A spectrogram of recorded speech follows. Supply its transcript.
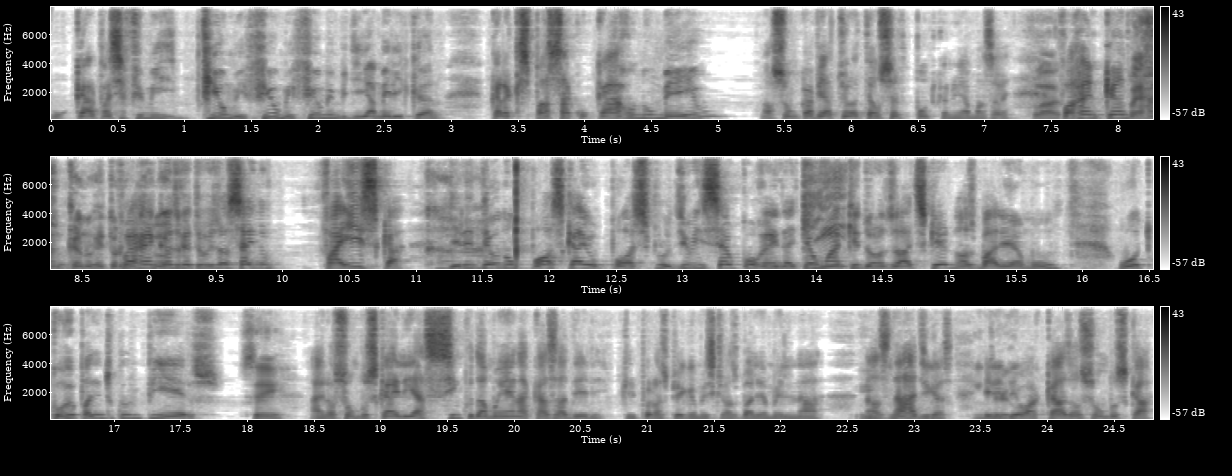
O cara parecia filme, filme, filme, filme de americano. O cara quis passar com o carro no meio. Nós fomos com a viatura até um certo ponto, que eu não ia mais saber. Claro. Foi arrancando. Foi arrancando o retrovisor. Foi arrancando o retrovisor, saindo faísca. E ele deu num poste, caiu o poste, explodiu e saiu correndo. Aí tem um? McDonald's do lado esquerdo, nós baleamos um. O outro correu para dentro do Clube Pinheiros. Sei. Aí nós fomos buscar ele às 5 da manhã na casa dele. Porque depois nós pegamos que nós baleamos ele na- nas nádegas. Ele entregou. deu a casa, nós fomos buscar.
